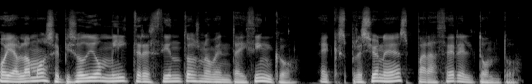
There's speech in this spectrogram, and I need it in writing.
Hoy hablamos episodio 1395, expresiones para hacer el tonto.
